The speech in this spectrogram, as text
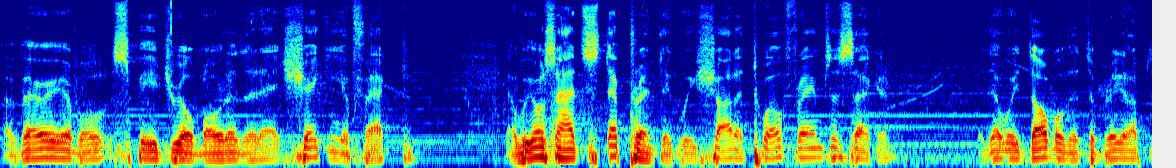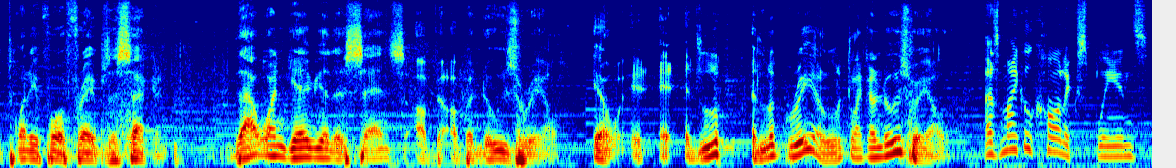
a variable speed drill motor that had shaking effect. And we also had step printing. We shot at 12 frames a second, and then we doubled it to bring it up to 24 frames a second. That one gave you the sense of, of a newsreel. You know, it, it, it, looked, it looked real, it looked like a newsreel. As Michael Kahn explains,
